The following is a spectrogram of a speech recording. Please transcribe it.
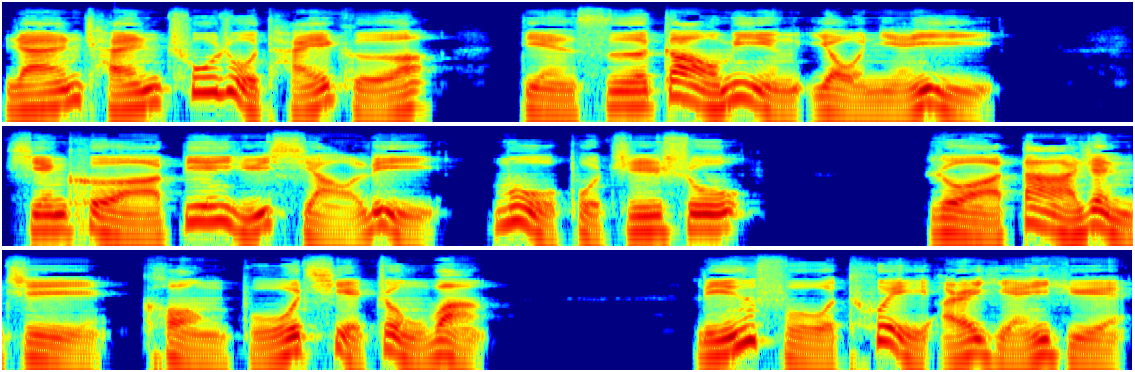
然臣初入台阁，点司诰命有年矣。先克边于小吏，目不知书。若大任之，恐不切众望。”林甫退而言曰：“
